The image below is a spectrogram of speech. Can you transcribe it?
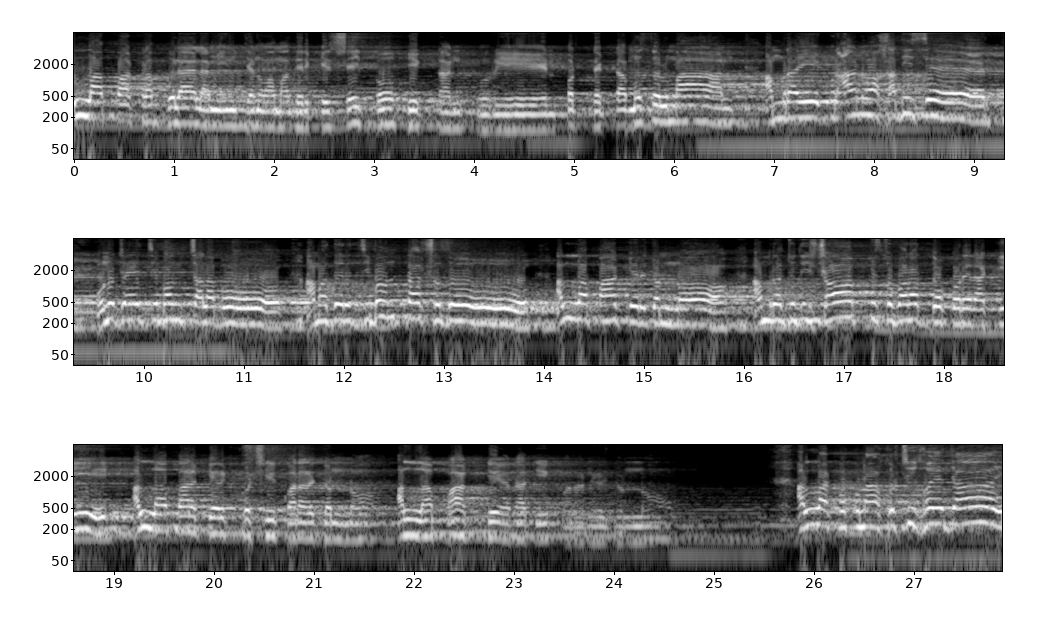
আল্লাহ পাক রব্বুল আলামিন যেন আমাদেরকে সেই তৌফিক দান করেন। প্রত্যেকটা মুসলমান, আমরা এই কোরআন ও হাদিসের অনুযায়ী জীবন চালাবো। আমাদের জীবনটা শুধু আল্লাহ পাকের জন্য। আমরা যদি সব কিছু বরাদ্দ করে রাখি, আল্লাহ পাকের খুশি করার জন্য, আল্লাহ পাককে রাজি করানোর জন্য। আল্লাহ কত না খুশি হয়ে যায়,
